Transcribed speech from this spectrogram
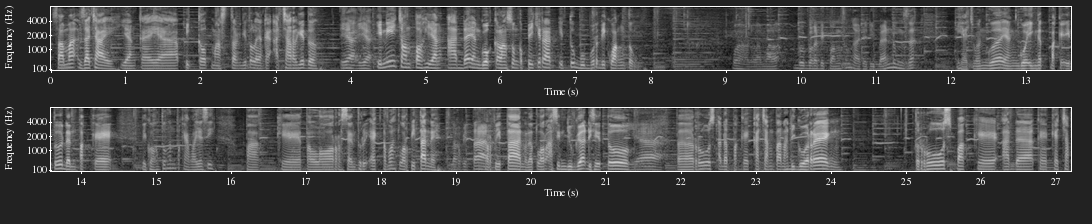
sama zacai yang kayak pickled mustard gitu loh yang kayak acar gitu. Iya, iya. Ini contoh yang ada yang gue langsung kepikiran itu bubur di Kwangtung. Wah, lama bubur di Kuangtung nggak ada di Bandung, Zak. Iya, cuman gue yang gue inget pakai itu dan pakai di Kuangtung kan pakai apa aja sih? Pakai telur century egg apa telur pitan ya? Telur pitan. Telur pitan, ada telur asin juga di situ. Iya. Terus ada pakai kacang tanah digoreng. Terus pakai ada kayak kecap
